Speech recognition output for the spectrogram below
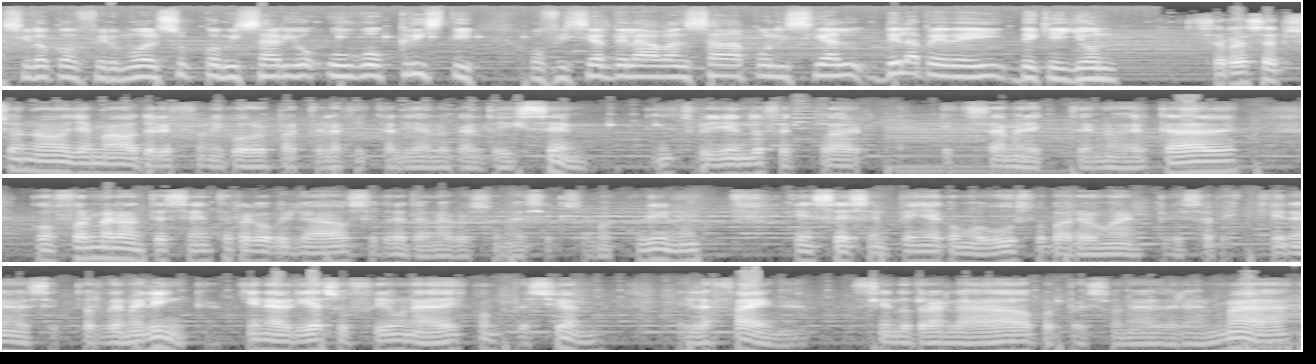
Así lo confirmó el subcomisario Hugo Cristi, oficial de la avanzada policial de la PDI de Quellón. Se recepcionó llamado telefónico por parte de la Fiscalía Local de ICEM, instruyendo efectuar examen externo del cadáver. Conforme a los antecedentes recopilados, se trata de una persona de sexo masculino, quien se desempeña como buzo para una empresa pesquera en el sector de Melinca, quien habría sufrido una descompresión en la faena, siendo trasladado por personal de la Armada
